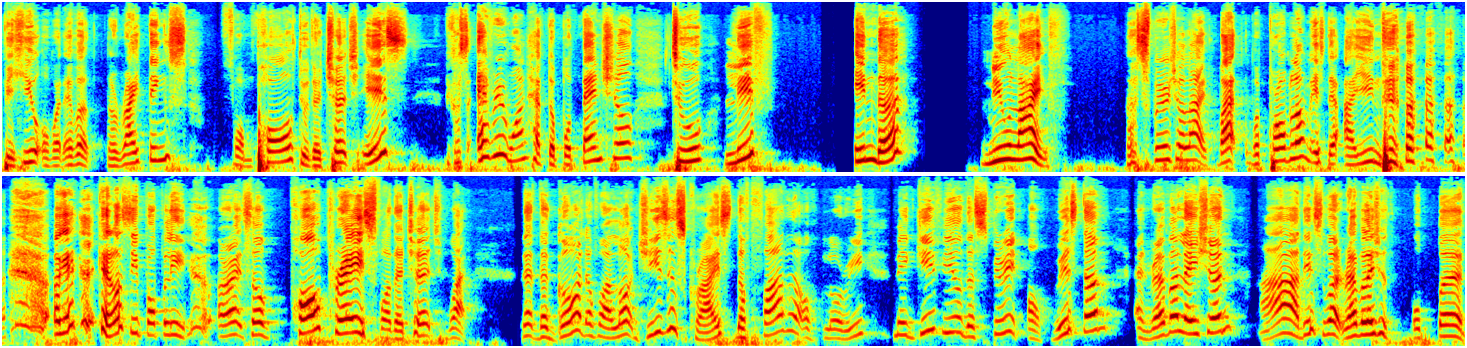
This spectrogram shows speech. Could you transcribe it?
be healed or whatever. The writings from Paul to the church is because everyone have the potential to live in the new life the spiritual life but the problem is the ayin okay cannot see properly all right so paul prays for the church what that the god of our lord jesus christ the father of glory may give you the spirit of wisdom and revelation ah this word revelation open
